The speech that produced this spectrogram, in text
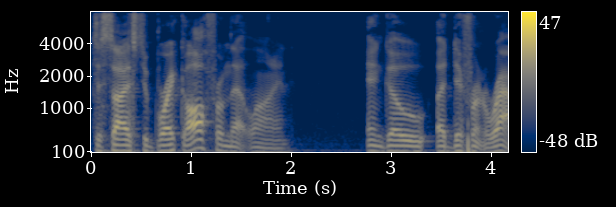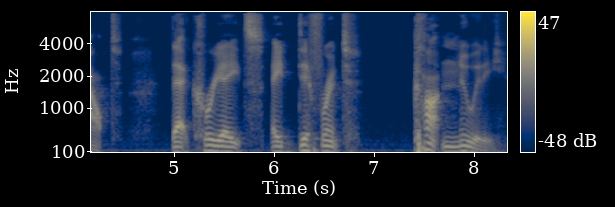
decides to break off from that line and go a different route that creates a different continuity,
